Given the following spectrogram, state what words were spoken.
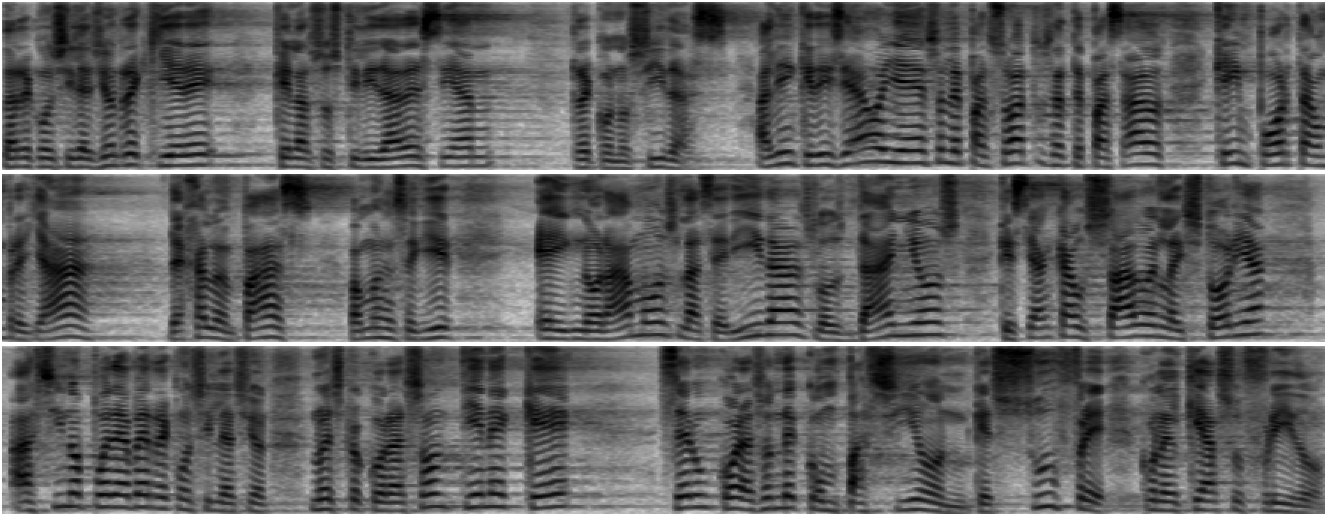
La reconciliación requiere que las hostilidades sean reconocidas. Alguien que dice, ah, oye, eso le pasó a tus antepasados, ¿qué importa, hombre? Ya, déjalo en paz, vamos a seguir. E ignoramos las heridas, los daños que se han causado en la historia, así no puede haber reconciliación. Nuestro corazón tiene que ser un corazón de compasión, que sufre con el que ha sufrido.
